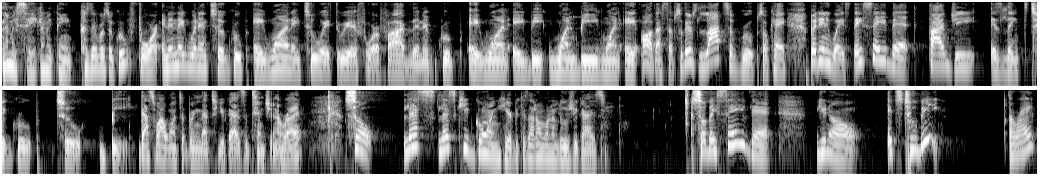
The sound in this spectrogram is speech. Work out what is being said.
let me see. Let me think. Because there was a group four, and then they went into group A one, A two, A three, A four, A five, then a group A one, A B, one B, one A, all that stuff. So there's lots of groups. Okay. But anyways, they say that 5G is linked to group two B. That's why I want to bring that to you guys' attention. All right. So let's let's keep going here because I don't want to lose you guys. So they say that you know it's 2B. All right.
